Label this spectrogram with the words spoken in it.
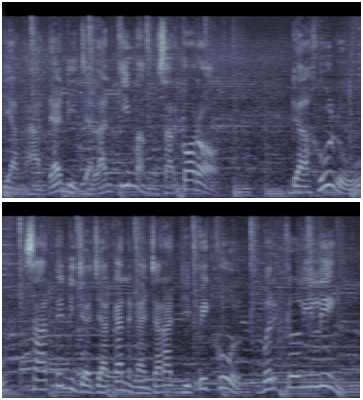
yang ada di Jalan Kimang Nusarkoro. Dahulu, sate dijajakan dengan cara dipikul, berkeliling.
